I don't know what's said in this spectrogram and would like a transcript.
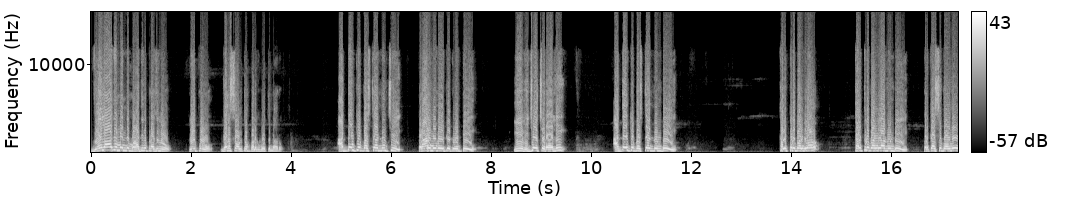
వేలాది మంది మాదిగ ప్రజలు రేపు ఘన స్వాగతం పలకబోతున్నారు. అద్దంకి బస్టాండ్ నుంచి ప్రారంభమయ్యేటటువంటి ఈ విజయోత్సవ ర్యాలీ అద్దంకి బస్టాండ్ నుండి కలెక్టర్ బంగ్లా కలెక్టర్ బంగ్లా నుండి ప్రకాశ భవనం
